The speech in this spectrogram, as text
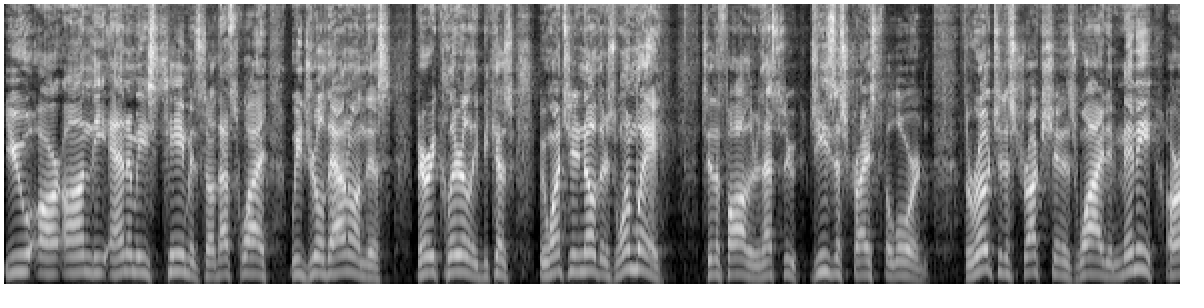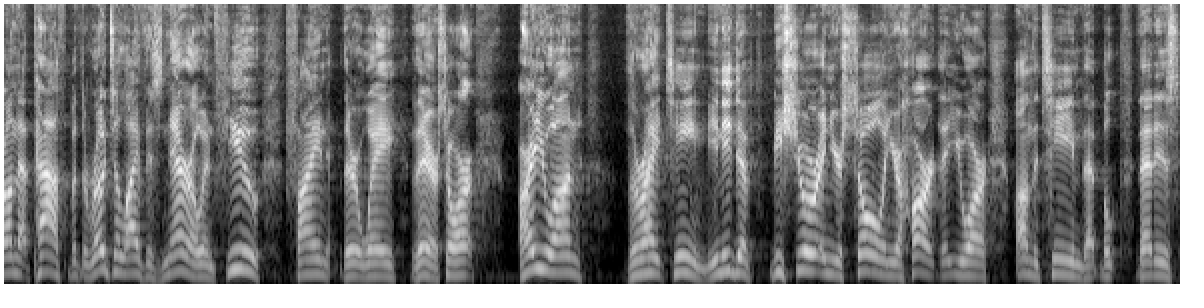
you are on the enemy's team. And so that's why we drill down on this very clearly, because we want you to know there's one way to the Father, and that's through Jesus Christ the Lord. The road to destruction is wide, and many are on that path, but the road to life is narrow, and few find their way there. So, our, Are you on the right team? You need to be sure in your soul and your heart that you are on the team that, that is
